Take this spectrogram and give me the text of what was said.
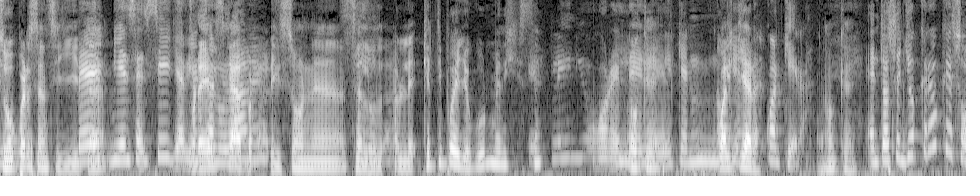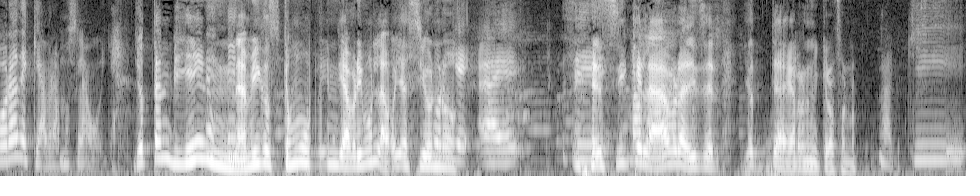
Súper yogur. Ve- Bien sencilla, bien Fresca, saludable. Arizona, Sí. saludable. ¿Qué tipo de yogur me El dijiste? plain yogur, el, Ok. el- el que no Cualquiera. cualquiera. Ok. Entonces yo creo que es hora de que abramos la olla. Yo también, amigos, ¿cómo ven? ¿Ya abrimos la olla, sí o no? Eh, Sí, sí, que la abra, dice. Yo te agarro el micrófono. Aquí.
